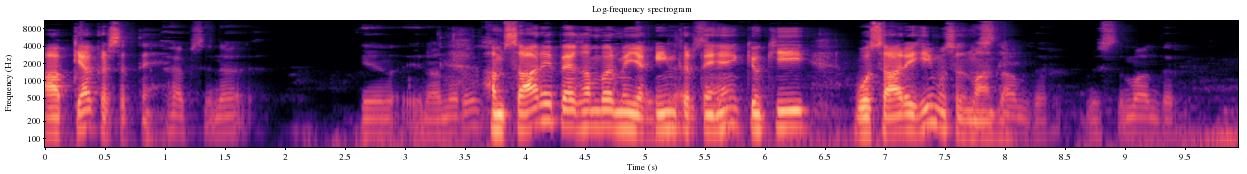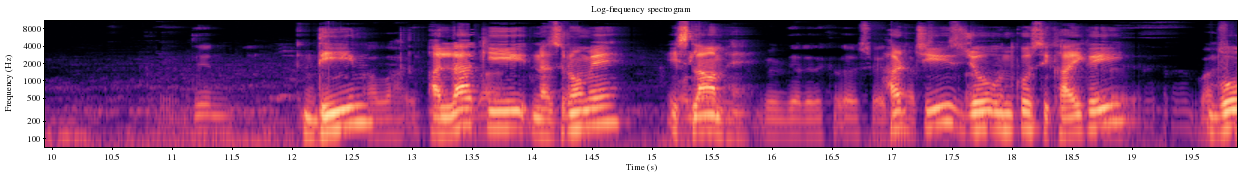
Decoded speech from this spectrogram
आप क्या कर सकते हैं. हम सारे पैगंबर में यकीन करते हैं क्योंकि वो सारे ही मुसलमान हैं। दीन अल्लाह की नज़रों में इस्लाम है हर चीज़ जो उनको सिखाई गई वो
